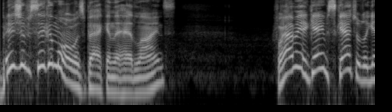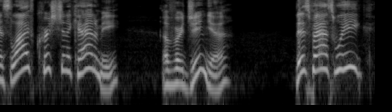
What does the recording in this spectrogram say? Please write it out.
Bishop Sycamore was back in the headlines for having a game scheduled against Life Christian Academy of Virginia this past week.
